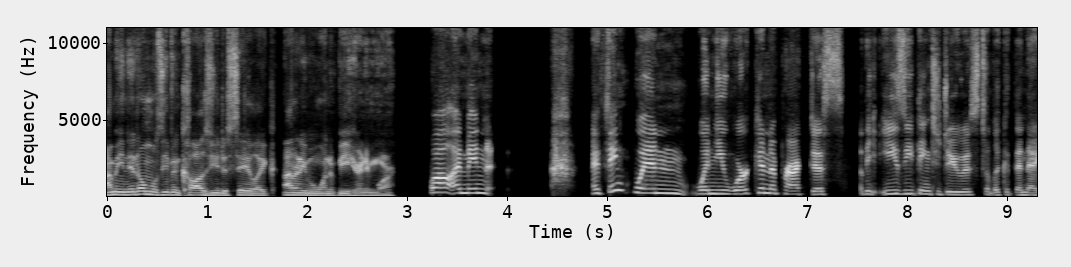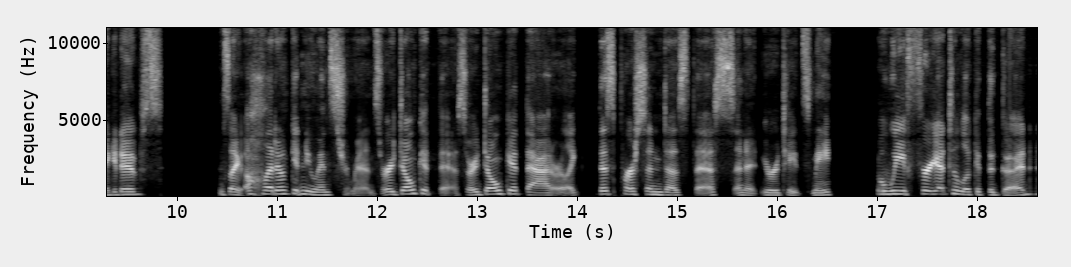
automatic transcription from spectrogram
I mean, it almost even caused you to say like, I don't even want to be here anymore. Well, I mean, I think when when you work in a practice, the easy thing to do is to look at the negatives. It's like, oh, I don't get new instruments, or I don't get this, or I don't get that, or like this person does this and it irritates me. But we forget to look at the good.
